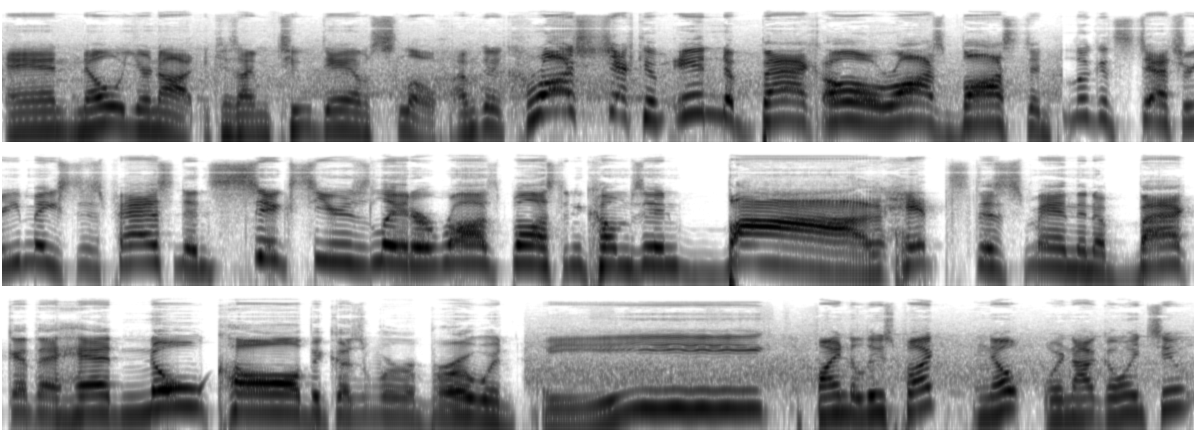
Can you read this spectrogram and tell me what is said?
And no, you're not, because I'm too damn slow. I'm going to cross check him in the back. Oh, Ross Boston. Look at Stature. He makes this pass, and then six years later, Ross Boston comes in, bah, hits this man in the back of the head. No call because we're a Bruin. We find a loose puck. Nope, we're not going to.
